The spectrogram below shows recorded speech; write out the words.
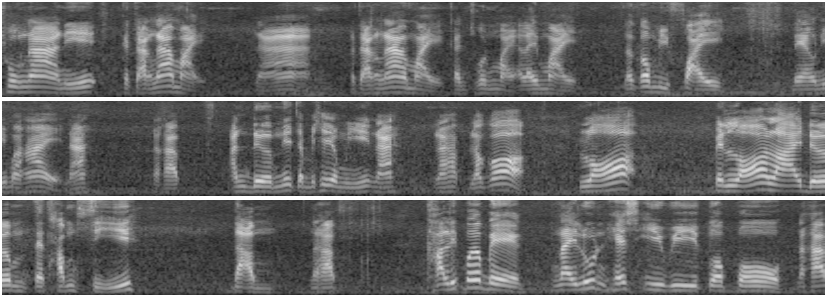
ช่วงหน้านี้กระจังหน้าใหม่นะ กระจังหน้าใหม่ กันชนใหม่อะไรใหม่ แล้วก็มีไฟแนวนี้มาให้นะนะครับ อันเดิมเนี่ยจะไม่ใช่อย่างนี้นะนะครับ แล้วก็ล้อเป็นล้อลายเดิมแต่ทำสีดำนะครับคาลิเปอร์เบรกในรุ่น HEV ตัวโปรนะครับ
